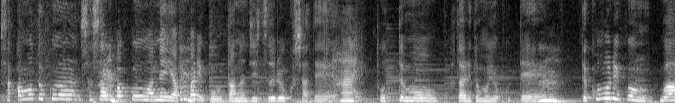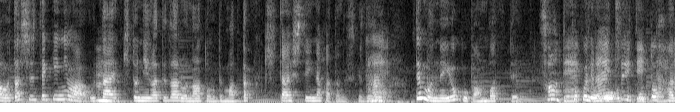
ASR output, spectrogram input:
坂本くん笹岡くんはね、やっぱりこう歌の実力者で、はい、とっても2人ともよくて、うん。で小堀くんは私的には歌、うん。きっと苦手だろうなと思って全く期待していなかったんですけど、はい。でもねよく頑張ってそうね特に音ね外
